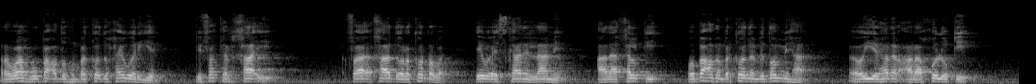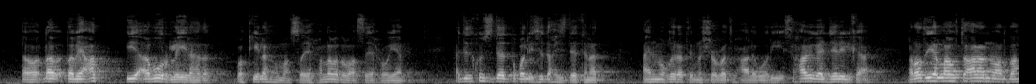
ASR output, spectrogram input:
rawaahu bacduhum barkood waxay wariyeen bifati lkhaai haadoo la iyo wa iskaani laami calaa khalqi wa bacdum barkoodna bidamiha oo yidhahdan calaa khuluqi oo dabiicad iyo abuur la yidhahdo wakiilahuma saxiixun labada waa saxiix weeyaan. Xadiid kun sideed boqol iyo saddex iyo sideetanaad can muqiirata ibni shucbat waxaa laga wariyey saxaabiga jaliilka ah radia allahu tacala anu arda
